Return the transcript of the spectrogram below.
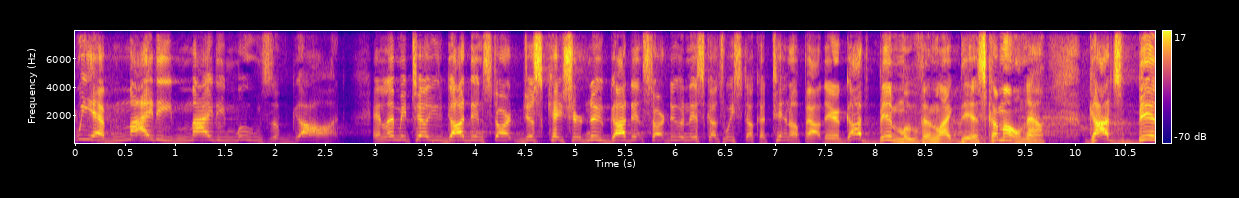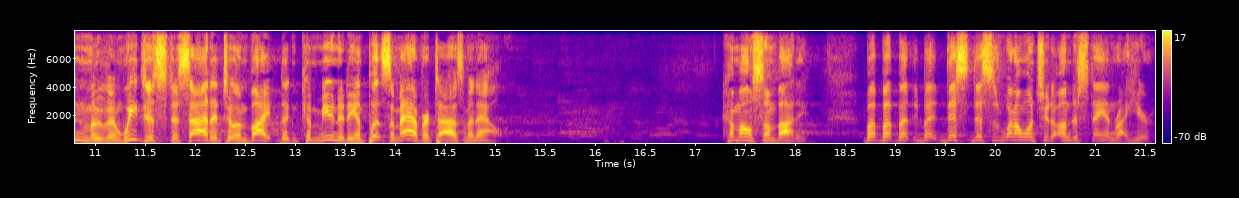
We have mighty, mighty moves of God. And let me tell you, God didn't start, just in case you're new, God didn't start doing this because we stuck a tent up out there. God's been moving like this. Come on now. God's been moving. We just decided to invite the community and put some advertisement out. Come on, somebody. But but but but this this is what I want you to understand right here.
